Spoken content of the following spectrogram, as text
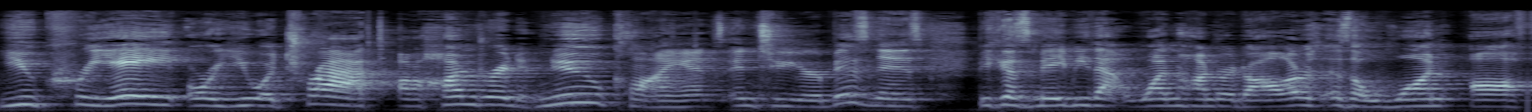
you create or you attract a hundred new clients into your business because maybe that $100 is a one-off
